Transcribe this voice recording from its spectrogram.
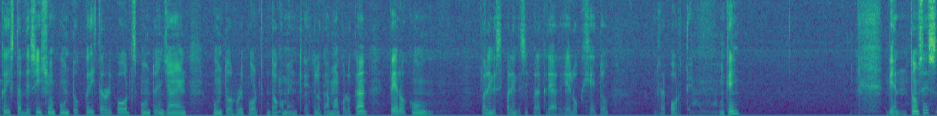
crystal decision.crystalreports.engine.report document. Esto es lo que vamos a colocar pero con paréntesis paréntesis para crear el objeto reporte ok bien entonces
